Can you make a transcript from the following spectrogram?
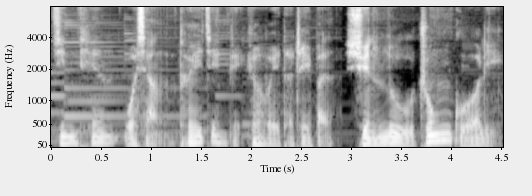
今天我想推荐给各位的这本《寻路中国》里。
